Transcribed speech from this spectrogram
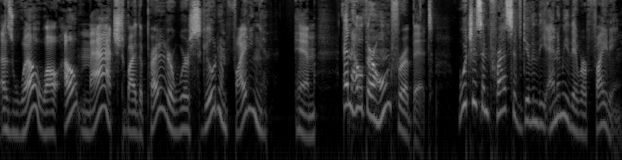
as well, while outmatched by the Predator, were skilled in fighting him and held their own for a bit, which is impressive given the enemy they were fighting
